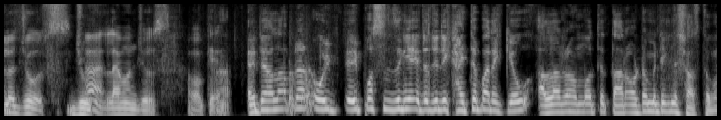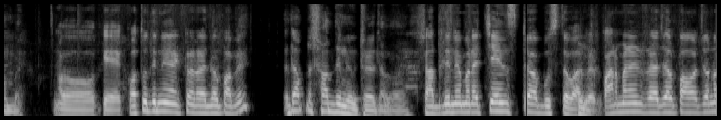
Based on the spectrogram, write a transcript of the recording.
হলো জুস হ্যাঁ লেমন জুস ওকে এটা হলো আপনার ওই এই প্রসেসিং এ এটা যদি খাইতে পারে কেউ আল্লাহর রহমতে তার অটোমেটিকলি স্বাস্থ্য কমবে। ওকে কতদিনে একটা রেজাল্ট পাবে? এটা আপনার সাত দিনের ভিতরে যাবে সাত দিনে মানে চেঞ্জটা বুঝতে পারবে। পার্মানেন্ট রেজাল্ট পাওয়ার জন্য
